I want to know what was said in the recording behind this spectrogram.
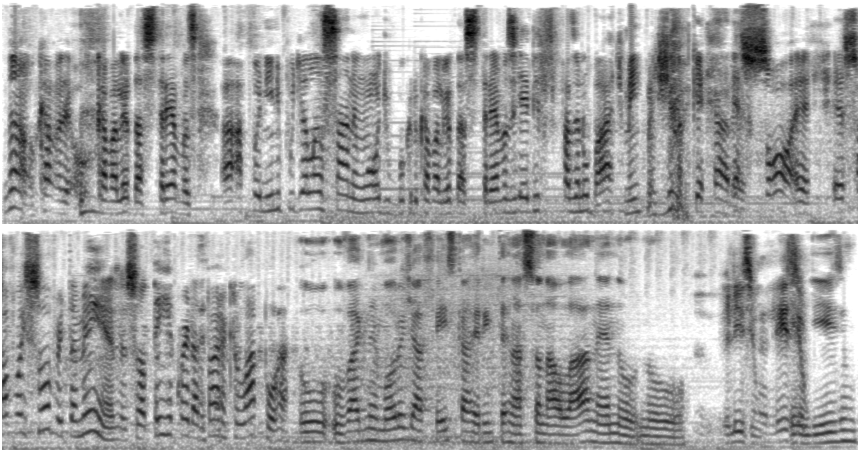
Não, o Cavale- o Cavaleiro das Trevas, a, a Panini podia lançar né, um audiobook do Cavaleiro das Trevas e ele fazendo o Batman, hein? Imagina, porque Cara. é só é, é só voice-over também, é, só tem recordatório aquilo lá, porra. O, o Wagner Moura já fez carreira internacional lá, né, no, no Elysium. Elysium. Elysium.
